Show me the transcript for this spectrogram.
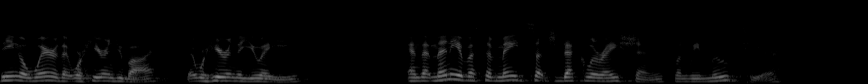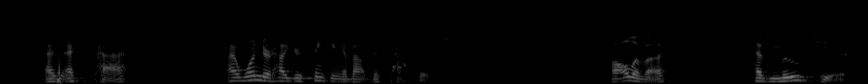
being aware that we're here in Dubai, that we're here in the UAE, and that many of us have made such declarations when we moved here as expats, I wonder how you're thinking about this passage. All of us have moved here.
